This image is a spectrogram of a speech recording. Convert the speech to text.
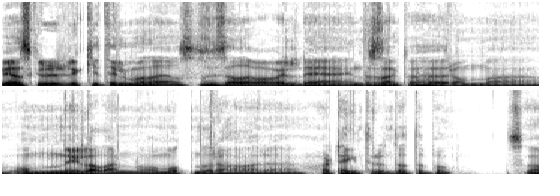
vi ønsker dere lykke til med det. Og så syns jeg det var veldig interessant å høre om, eh, om den nye laderen, og måten dere har, eh, har tenkt rundt dette på. Så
